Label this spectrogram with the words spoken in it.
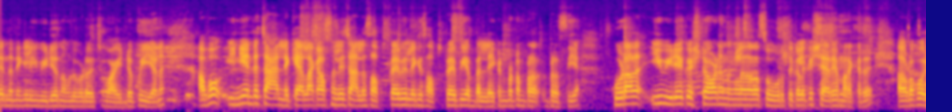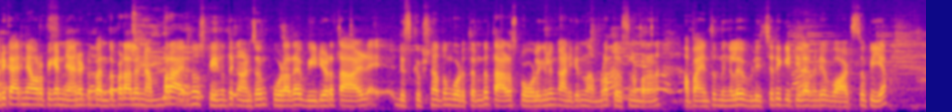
എന്നുണ്ടെങ്കിൽ ഈ വീഡിയോ നമ്മൾ ഇവിടെ വെച്ച് വൈൻഡ് അപ്പ് ചെയ്യാണ്. അപ്പോൾ ഇനി എന്റെ ചാനൽ കേരള കാസിലെ ചാനൽ സബ്സ്ക്രൈബ് ചെയ്യില്ലെങ്കിൽ സബ്സ്ക്രൈബ് ചെയ്യുക ബെല്ലൈക്കൺ ബട്ടൺ പ്രസ് ചെയ്യുക. കൂടാതെ ഈ വീഡിയോക്ക് ഇഷ്ടമാണെങ്കിൽ നിങ്ങൾ നിങ്ങളുടെ സുഹൃത്തുക്കൾക്ക് ഷെയർ ചെയ്യാൻ മറക്കരുത്. അതോടൊപ്പം ഒരു കാര്യം ഞാൻ ഉറപ്പിക്കാൻ ഞാനായിട്ട് ബന്ധപ്പെടാനുള്ള നമ്പർ ആയിരുന്നു സ്ക്രീനത്ത് കാണിച്ചതും കൂടാതെ വീഡിയോയുടെ താഴെ ഡിസ്ക്രിപ്ഷനകത്തും കൊടുത്തിട്ടുണ്ട്. താഴെ സ്ക്രോളിങ്ങിലും കാണിക്കുന്നത് നമ്മുടെ പേഴ്സണൽ നമ്പറാണ് അപ്പോൾ അതിനകത്ത് നിങ്ങൾ വിളിച്ചിട്ട് കിട്ടിയില്ല എന്നുണ്ടെങ്കിൽ വാട്സപ്പ് ചെയ്യുക.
